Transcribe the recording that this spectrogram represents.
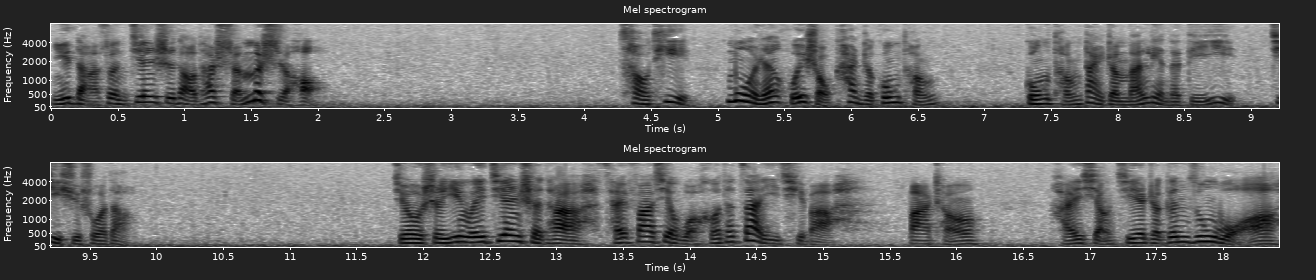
你打算监视到他什么时候？”草剃蓦然回首看着工藤，工藤带着满脸的敌意，继续说道：“就是因为监视他，才发现我和他在一起吧？八成还想接着跟踪我。”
